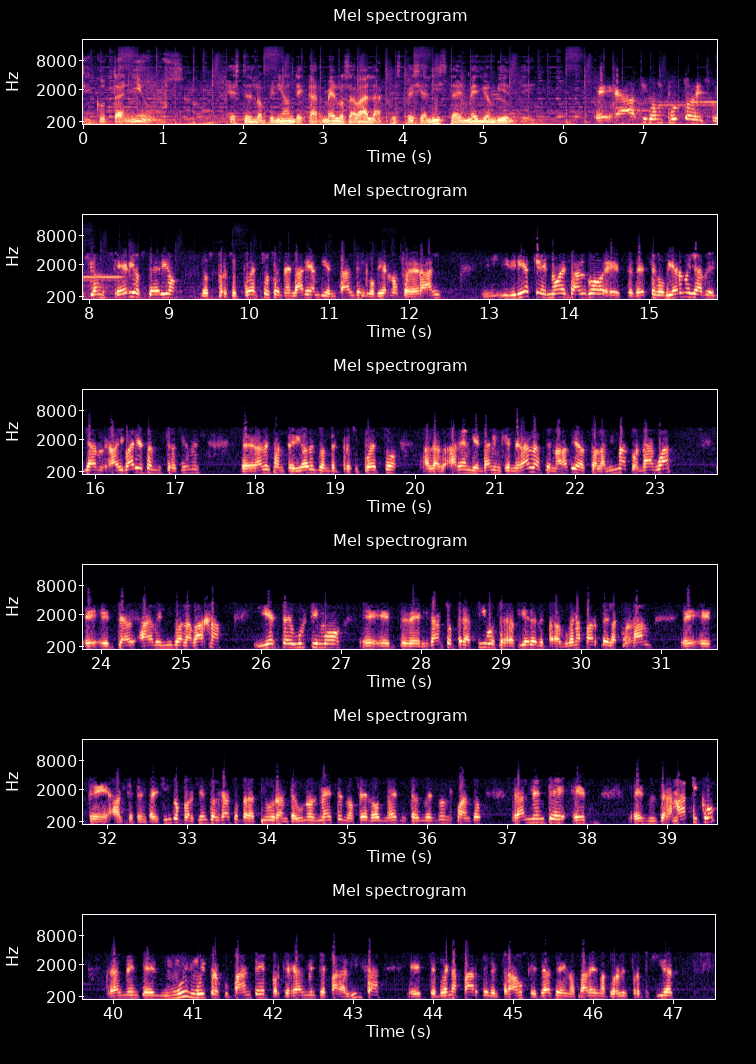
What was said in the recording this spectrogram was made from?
Cicuta News. Esta es la opinión de Carmelo Zavala, especialista en medio ambiente. Eh, ha sido un punto de discusión serio, serio, los presupuestos en el área ambiental del gobierno federal. Y, diría que no es algo este, de este gobierno, ya, ya hay varias administraciones federales anteriores donde el presupuesto a la área ambiental en general, la Semarata y hasta la misma Conagua, eh, este, ha, venido a la baja. Y este último eh, este, del gasto operativo se refiere de, para buena parte de la CONAM eh, este, al 75% del gasto operativo durante unos meses, no sé, dos meses, tres meses, no sé cuánto. Realmente es, es dramático, realmente es muy, muy preocupante porque realmente paraliza este, buena parte del trabajo que se hace en las áreas naturales protegidas.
